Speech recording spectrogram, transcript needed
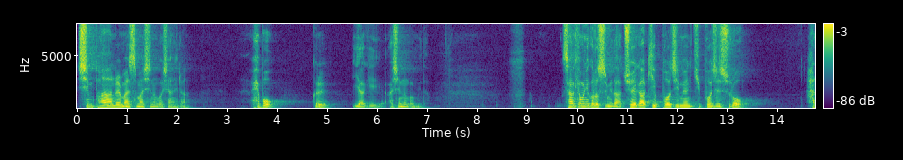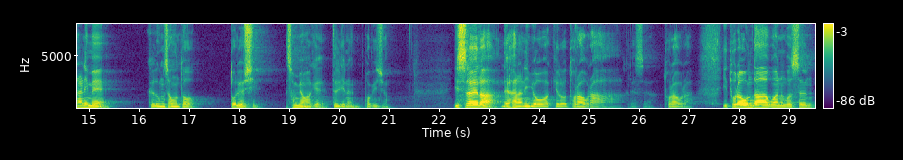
심판을 말씀하시는 것이 아니라 회복을 이야기하시는 겁니다. 생각해보니 그렇습니다. 죄가 깊어지면 깊어질수록 하나님의 그 음성은 더 또렷이 선명하게 들리는 법이죠. 이스라엘아, 내 하나님 여호와께로 돌아오라 그랬어요. 돌아오라. 이 돌아온다고 하는 것은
